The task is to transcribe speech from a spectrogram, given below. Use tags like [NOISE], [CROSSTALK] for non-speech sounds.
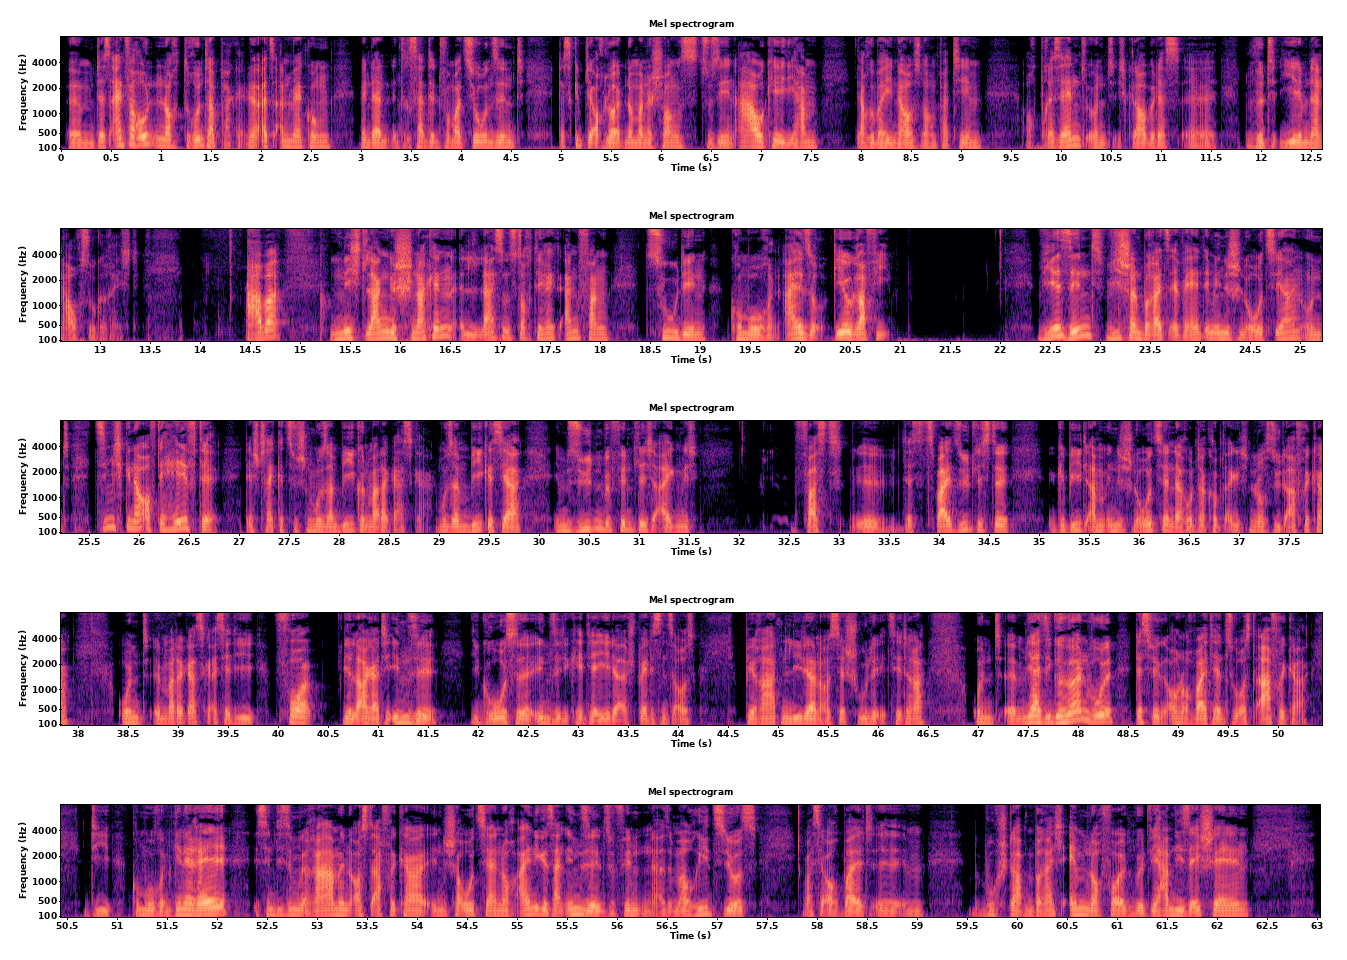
ähm, das einfach unten noch drunter packe, ne, als Anmerkung, wenn dann interessante Informationen sind. Das gibt ja auch Leuten nochmal eine Chance zu sehen, ah, okay, die haben darüber hinaus noch ein paar Themen auch präsent und ich glaube, das äh, wird jedem dann auch so gerecht. Aber nicht lang geschnacken, lass uns doch direkt anfangen zu den Komoren. Also, Geografie. Wir sind, wie schon bereits erwähnt, im Indischen Ozean und ziemlich genau auf der Hälfte der Strecke zwischen Mosambik und Madagaskar. Mosambik ist ja im Süden befindlich, eigentlich fast äh, das zweitsüdlichste Gebiet am Indischen Ozean. Darunter kommt eigentlich nur noch Südafrika. Und äh, Madagaskar ist ja die vorgelagerte Insel, die große Insel, die kennt ja jeder, spätestens aus Piratenliedern aus der Schule etc. Und ähm, ja, sie gehören wohl deswegen auch noch weiterhin zu Ostafrika, die Komoren. Generell ist in diesem Rahmen Ostafrika, Indischer Ozean noch einiges an Inseln zu finden. Also Mauritius, was ja auch bald äh, im Buchstabenbereich M noch folgen wird. Wir haben die Seychellen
